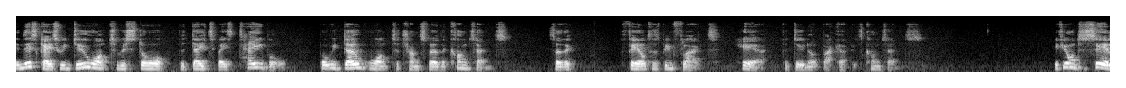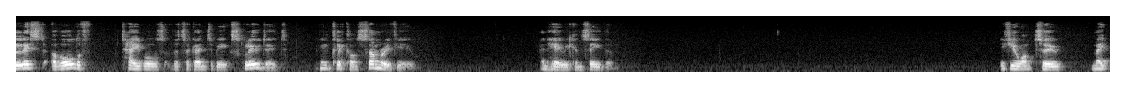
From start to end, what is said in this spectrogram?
In this case, we do want to restore the database table, but we don't want to transfer the content. So the field has been flagged here for do not backup its contents. If you want to see a list of all the tables that are going to be excluded, we can click on Summary View and here we can see them. If you want to make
